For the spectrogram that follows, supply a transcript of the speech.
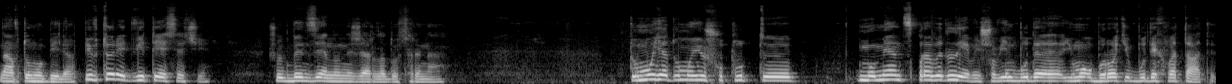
на автомобілях. Півтори-дві тисячі, щоб бензину не жерла до хрена. Тому я думаю, що тут е, момент справедливий, що він буде, йому оборотів буде хватати.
